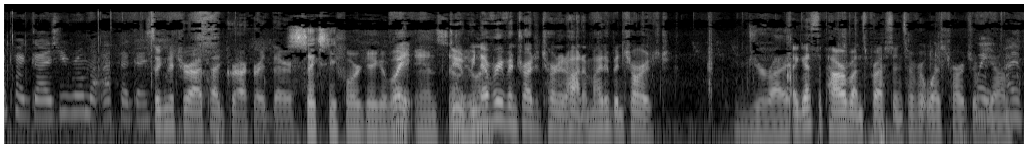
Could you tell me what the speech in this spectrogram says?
iPad, guys. You ruined my iPad, guys. signature iPad crack right there. 64 gigabyte Wait, and dude, we never even tried to turn it on. It might have been charged. You're right. I guess the power button's pressed in, so if it was charged, it would Wait, be on. I have...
